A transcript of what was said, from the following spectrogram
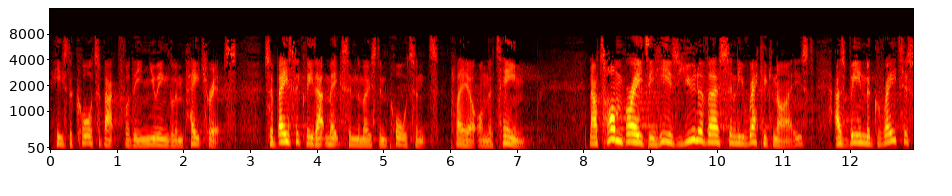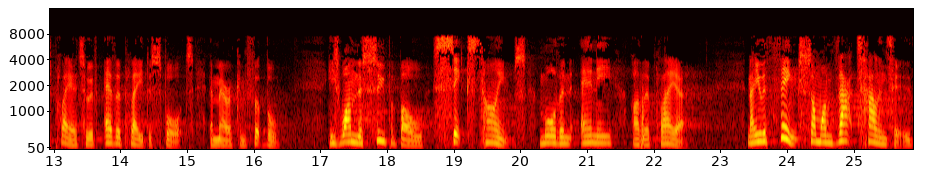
He's the quarterback for the New England Patriots. So basically that makes him the most important player on the team. Now Tom Brady, he is universally recognized as being the greatest player to have ever played the sport, American football. He's won the Super Bowl six times, more than any other player. Now you would think someone that talented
